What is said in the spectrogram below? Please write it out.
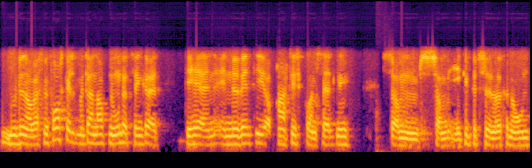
nu er det nok også en forskel, men der er nok nogen, der tænker, at det her er en, en nødvendig og praktisk foranstaltning, som, som ikke betyder noget for nogen.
